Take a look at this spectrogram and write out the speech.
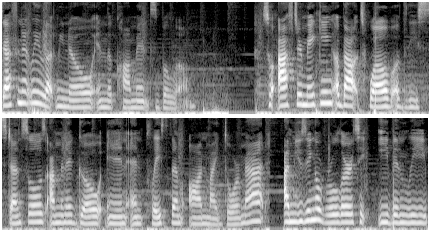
definitely let me know in the comments below. So after making about 12 of these stencils, I'm gonna go in and place them on my doormat. I'm using a ruler to evenly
